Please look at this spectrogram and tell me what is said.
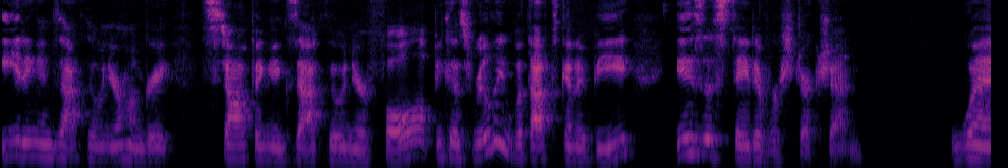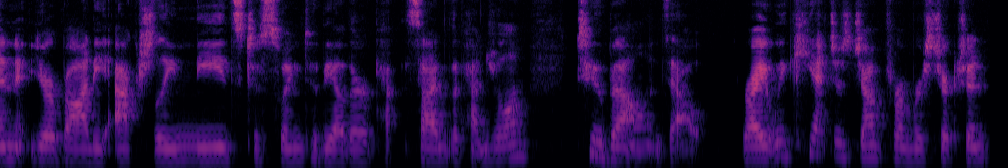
eating exactly when you're hungry, stopping exactly when you're full, because really what that's going to be is a state of restriction when your body actually needs to swing to the other pe- side of the pendulum to balance out, right? We can't just jump from restriction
